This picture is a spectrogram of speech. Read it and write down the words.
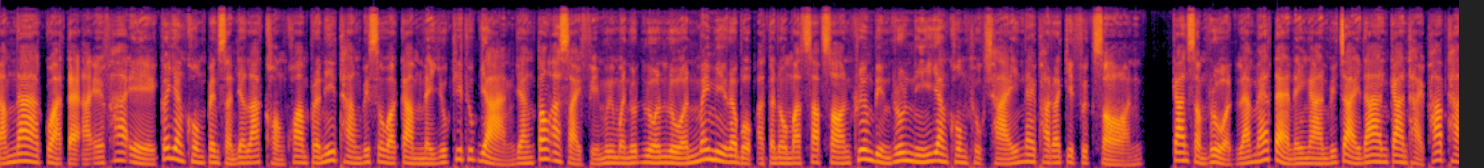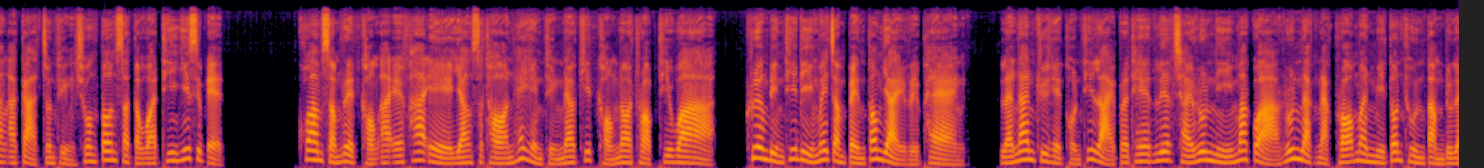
ล้ำหน้ากว่าแต่ RF-5A ก็ยังคงเป็นสัญลักษณ์ของความประณีตทางวิศวกรรมในยุคที่ทุกอย่างยังต้องอาศัยฝีมือมนุษย์ล้วนๆ ไม่มีระบบอัตโนมัติซับซ้อนเครื่องบินรุ่นนี้ยังคงถูกใช้ในภารกิจฝึกสอน การสำรวจและแม้แต่ในงานวิจัยด้านการถ่ายภาพทางอากาศจนถึงช่วงต้นศตวรรษที่ 21 ความสำเร็จของ RF-5A ยังสะท้อนให้เห็นถึงแนวคิดของ Northrop ที่ว่า เครื่องบินที่ดีไม่จำเป็นต้องใหญ่หรือแพง และนั่นคือเหตุผลที่หลายประเทศเลือกใช้รุ่นนี้มากกว่ารุ่นหนักๆ เพราะมันมีต้นทุนต่ำดูแล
